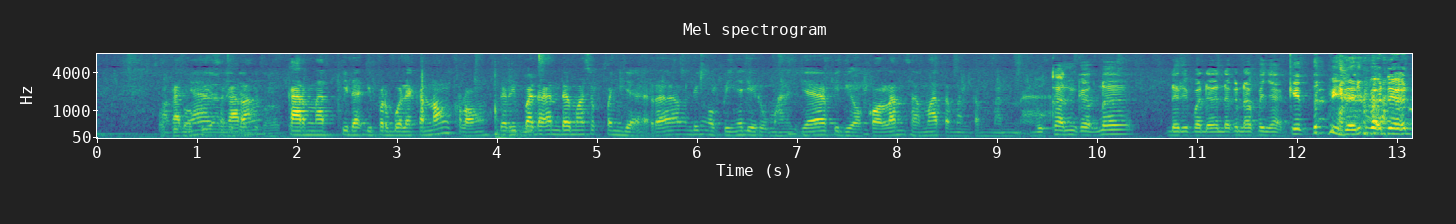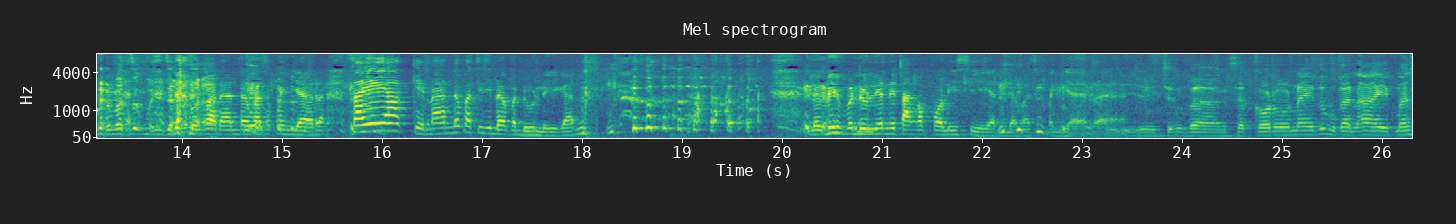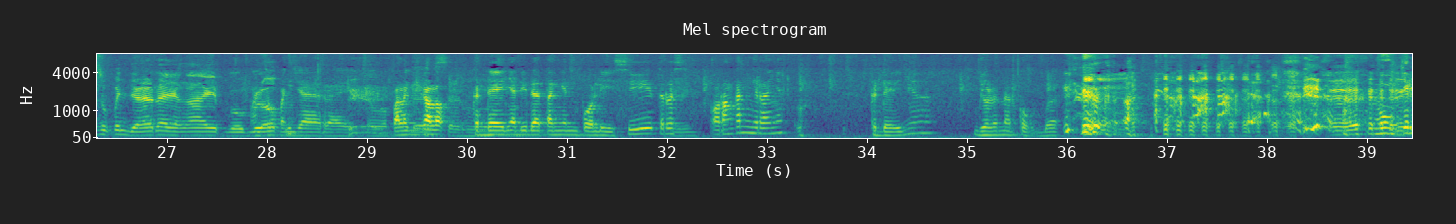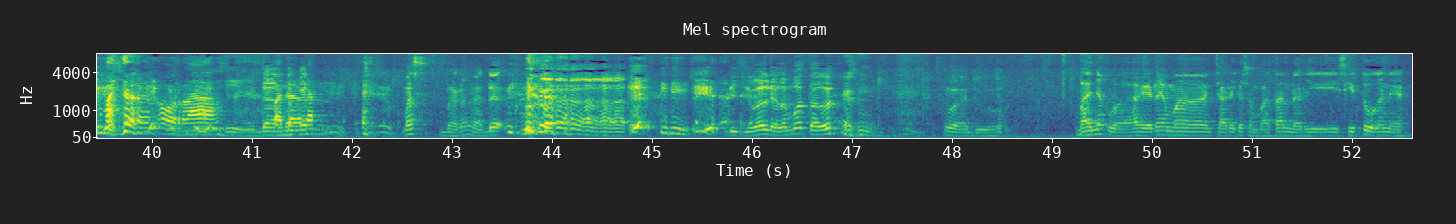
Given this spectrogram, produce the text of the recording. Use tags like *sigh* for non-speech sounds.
Makanya sekarang karena tidak diperbolehkan nongkrong daripada anda masuk penjara mending ngopinya di rumah aja video callan sama teman-teman. Nah, Bukan karena daripada anda kena penyakit, *laughs* tapi daripada anda masuk penjara. daripada anda masuk penjara. Saya yakin anda pasti tidak peduli kan. *laughs* Lebih pedulian ditangkap polisi anda masuk penjara. Iya coba set corona itu bukan aib, masuk penjara yang aib masuk goblok. penjara itu apalagi kalau kedainya didatangin polisi terus Hmm. orang kan ngiranya "Oh, kedainya jualan narkoba *laughs* mungkin pandangan orang Iya, datang padahal kan Mas, barang ada. *laughs* Dijual dalam botol. Waduh. Banyak loh akhirnya mencari kesempatan dari situ kan ya.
